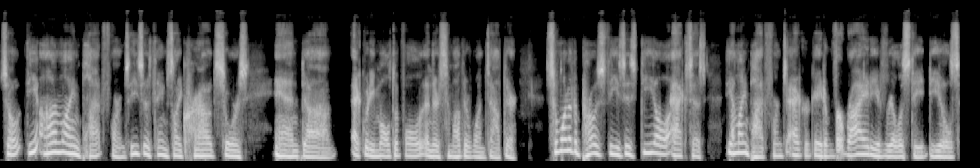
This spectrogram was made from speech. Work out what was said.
So the online platforms, these are things like crowdsource and uh, EquityMultiple, and there's some other ones out there. So one of the pros of these is deal access. The online platforms aggregate a variety of real estate deals,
